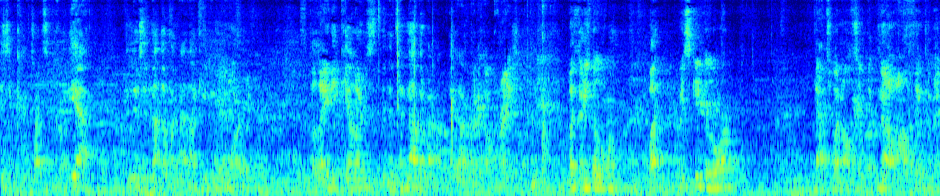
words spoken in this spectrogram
is it Kind Hearts and Coronets? Yeah. And there's another one I like even more. The Lady Killers. And there's another one that I'm going to go crazy. But there's Galore. What? Whiskey Galore. That's one also, but no, I'll think of it.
